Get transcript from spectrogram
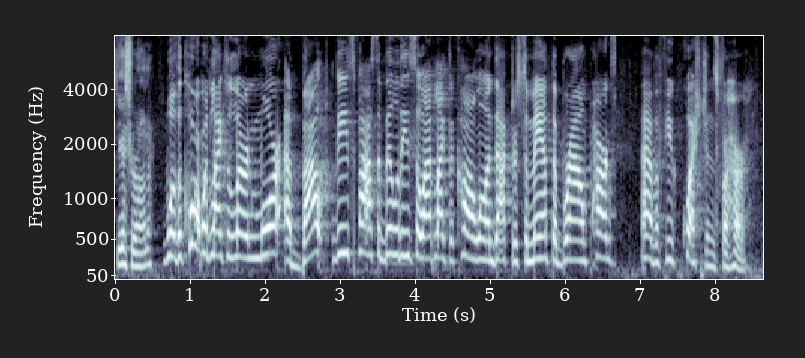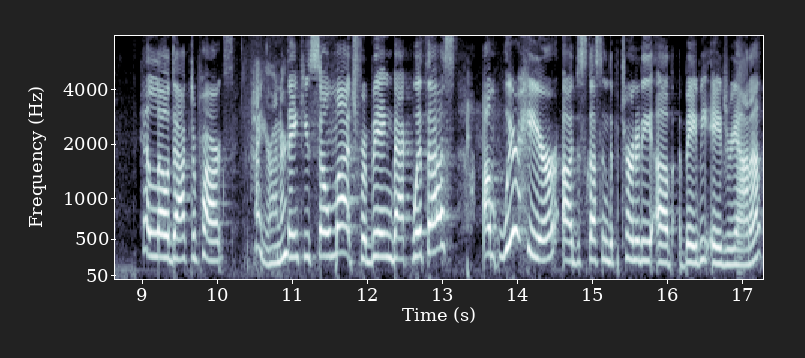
Yes, Your Honor. Well, the court would like to learn more about these possibilities, so I'd like to call on Dr. Samantha Brown Parks. I have a few questions for her. Hello, Dr. Parks. Hi, Your Honor. Thank you so much for being back with us. Um, we're here uh, discussing the paternity of baby Adriana,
